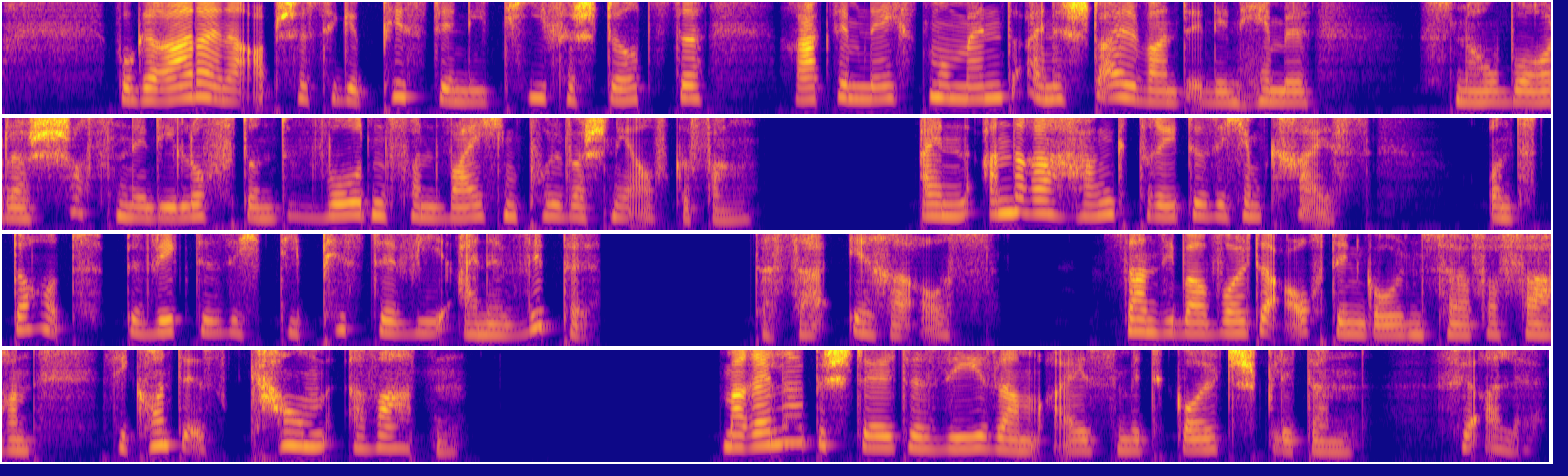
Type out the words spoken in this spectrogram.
Wo gerade eine abschüssige Piste in die Tiefe stürzte, ragte im nächsten Moment eine Steilwand in den Himmel, Snowboarder schossen in die Luft und wurden von weichem Pulverschnee aufgefangen. Ein anderer Hang drehte sich im Kreis, und dort bewegte sich die Piste wie eine Wippe. Das sah irre aus. Sansibar wollte auch den Golden Surfer fahren, sie konnte es kaum erwarten. Marella bestellte Sesameis mit Goldsplittern für alle.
